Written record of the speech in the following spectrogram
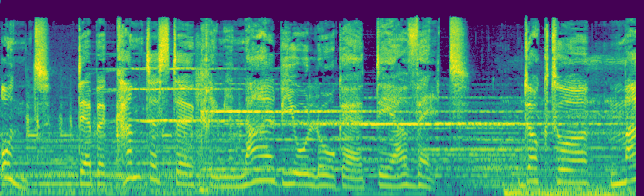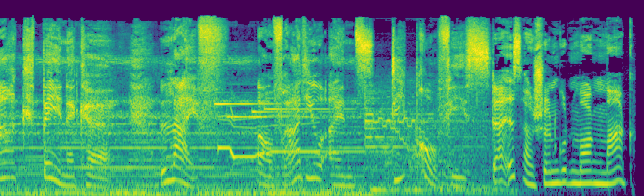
und der bekannteste Kriminalbiologe der Welt. Dr. Marc Benecke, live auf Radio 1, die Profis. Da ist er. Schönen guten Morgen, Marc.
